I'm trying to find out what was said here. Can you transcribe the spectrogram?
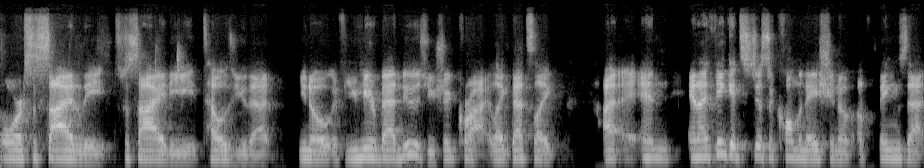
or, or society society tells you that you know if you hear bad news you should cry like that's like i and and i think it's just a culmination of, of things that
